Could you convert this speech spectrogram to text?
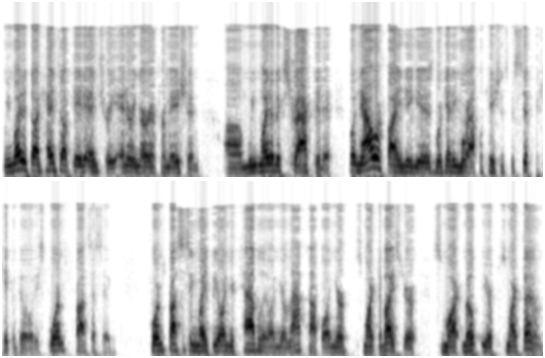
We might have done heads-up data entry, entering our information. Um, we might have extracted it. What now we're finding is we're getting more application-specific capabilities, forms processing. Forms processing might be on your tablet, on your laptop, on your smart device, your smart your smartphone.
